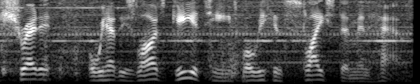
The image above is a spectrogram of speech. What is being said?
shred it, or we have these large guillotines where we can slice them in half.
